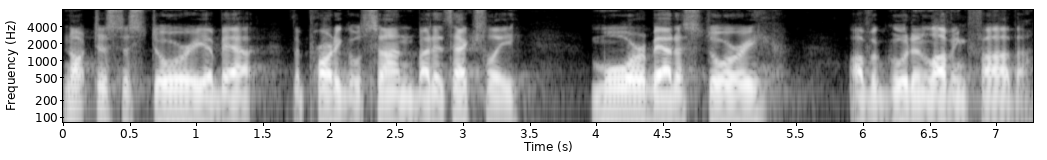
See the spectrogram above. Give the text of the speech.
not just a story about the prodigal son, but it's actually more about a story of a good and loving father.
